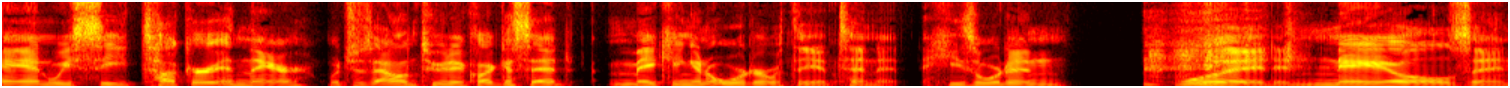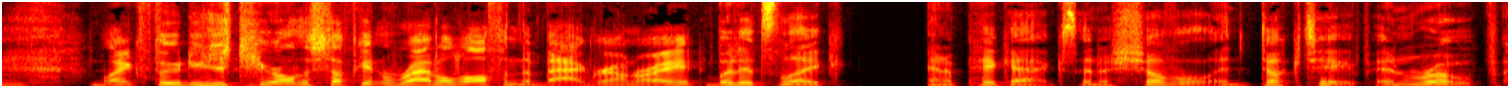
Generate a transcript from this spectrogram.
and we see Tucker in there, which is Alan Tudyk, like I said, making an order with the attendant. He's ordering wood and nails and like food. You just hear all the stuff getting rattled off in the background, right? But it's like, and a pickaxe and a shovel and duct tape and rope.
